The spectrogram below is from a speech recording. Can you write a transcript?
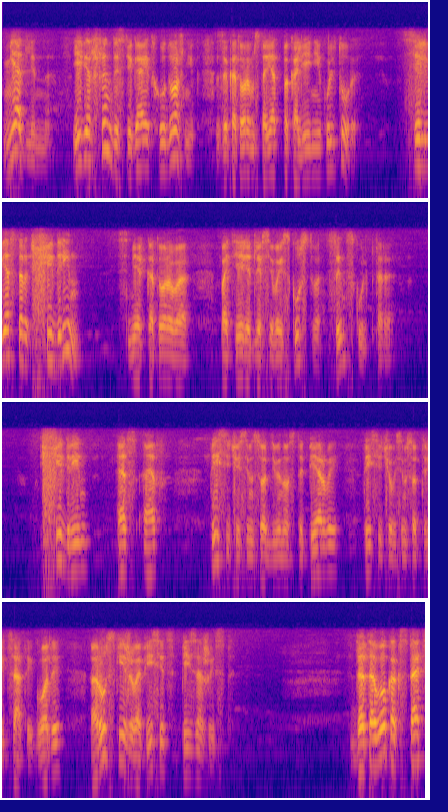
медленно, и вершин достигает художник, за которым стоят поколения культуры. Сильвестр Щедрин, смерть которого потеря для всего искусства, сын скульптора. Щедрин, С.Ф. 1791-1830 годы, русский живописец-пейзажист. До того, как стать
